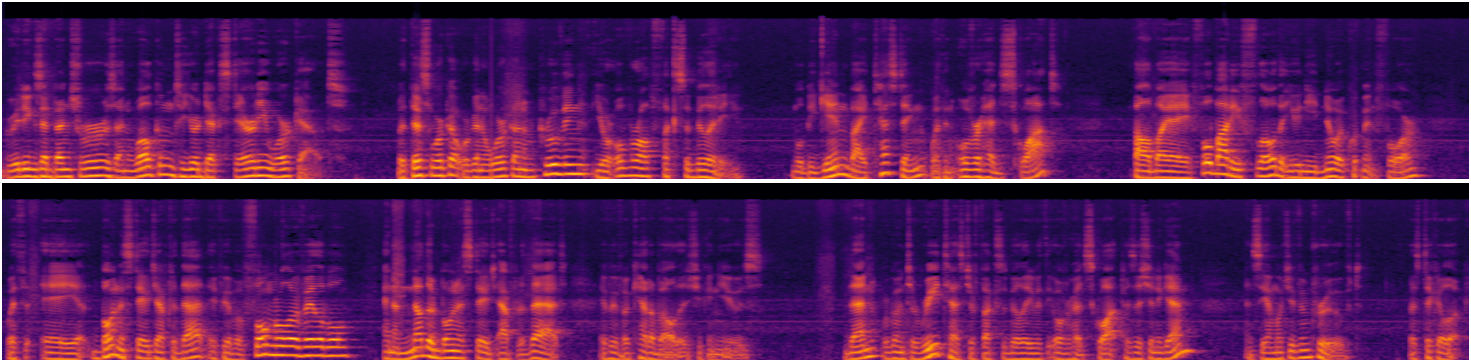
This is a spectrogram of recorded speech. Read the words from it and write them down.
Greetings, adventurers, and welcome to your dexterity workout. With this workout, we're going to work on improving your overall flexibility. We'll begin by testing with an overhead squat, followed by a full body flow that you need no equipment for, with a bonus stage after that if you have a foam roller available, and another bonus stage after that if you have a kettlebell that you can use. Then we're going to retest your flexibility with the overhead squat position again and see how much you've improved. Let's take a look.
